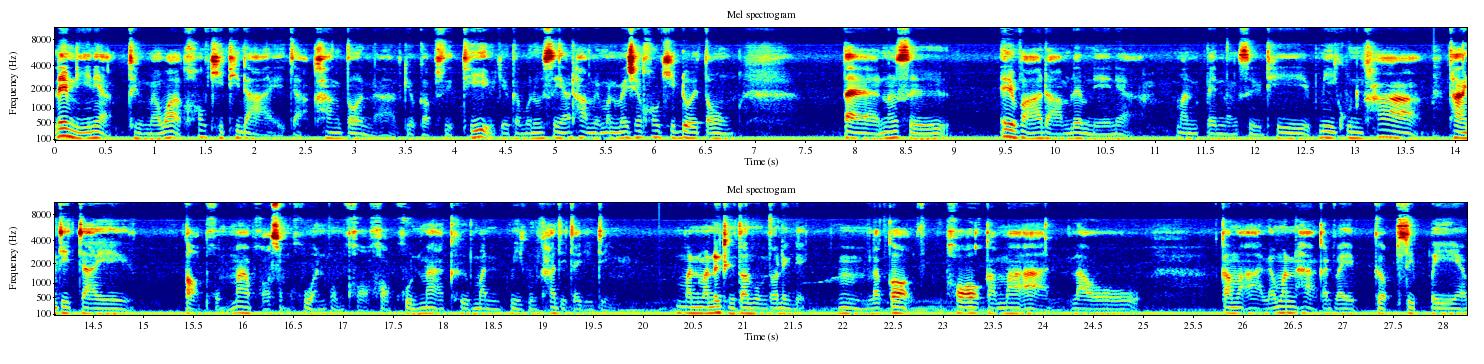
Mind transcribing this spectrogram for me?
เล่มนี้เนี่ยถึงแม้ว่าข้อคิดที่ได้จากข้างต้นนะครับเกี่ยวกับสิทธิเกี่ยวกับมนุษยธรรมเนี่ยมันไม่ใช่ข้อคิดโดยตรง แต่หนังสือเอวาดามเล่มนี้เนี่ยมันเป็นหนังสือที่มีคุณค่าทางจิตใจตอบผมมากพอสมควร ผมขอขอบคุณมากคือมันมีคุณค่าจิตใจจริง ๆ มันมันนึกถึงตอนผมตอนเด็กๆอืมแล้วก็พอกลับมาอ่านเรากลับมาอ่านแล้วมันห่างกันไปเกือบสิบปีอะ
